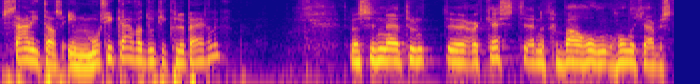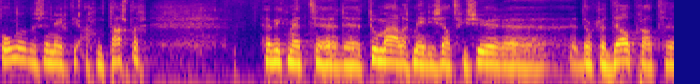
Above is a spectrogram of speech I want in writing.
Sanitas in Musica. Wat doet die club eigenlijk? Dat was een, uh, toen het orkest en het gebouw 100 jaar bestonden, dus in 1988 heb ik met uh, de toenmalig medisch adviseur uh, dokter Delprat uh,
